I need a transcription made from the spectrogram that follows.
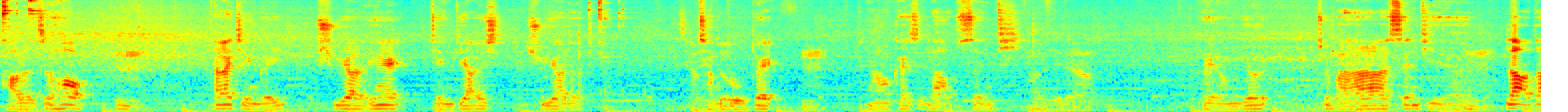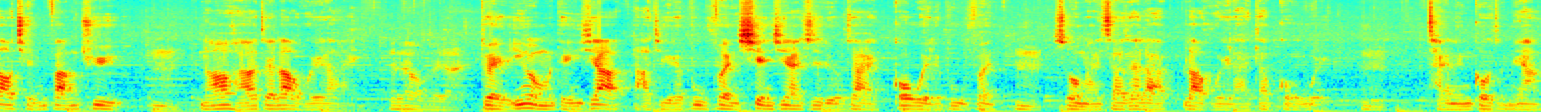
好了之后嗯，大概剪个一需要的，因为剪掉一需要的长度，对，嗯，然后开始绕身体。开始这样，对，我们就就把它的身体呢嗯。绕到前方去，嗯，然后还要再绕回来。再绕回来，对，因为我们等一下打结的部分线现在是留在钩尾的部分，嗯所以我们还是要再拉绕回来到钩尾，嗯，才能够怎么样？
